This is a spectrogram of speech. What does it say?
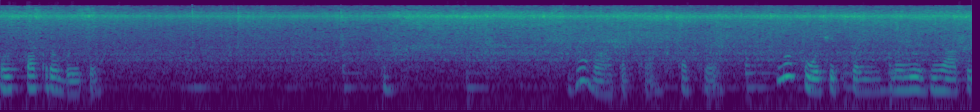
ось так робити. Жива така, таке. Ну, хочеться мені зняти.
